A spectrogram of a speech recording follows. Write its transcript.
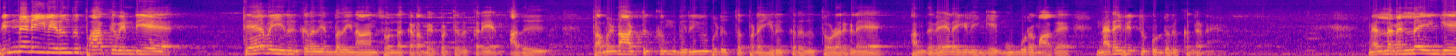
பின்னணியில் இருந்து பார்க்க வேண்டிய தேவை இருக்கிறது என்பதை நான் சொல்ல கடமைப்பட்டிருக்கிறேன். அது தமிழ்நாட்டுக்கும் விரிவுபடுத்தப்பட இருக்கிறது தோழர்களே. அந்த வேலைகள் இங்கே மும்முரமாக நடைபெற்று கொண்டிருக்கின்றன. மெல்ல மெல்ல இங்கே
